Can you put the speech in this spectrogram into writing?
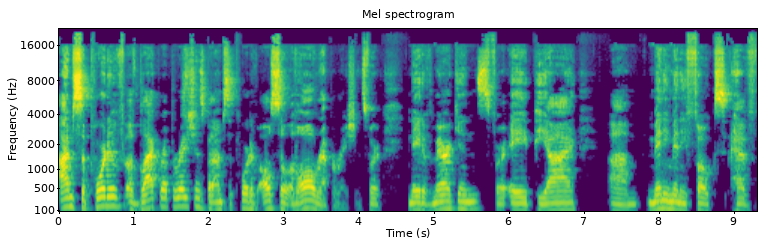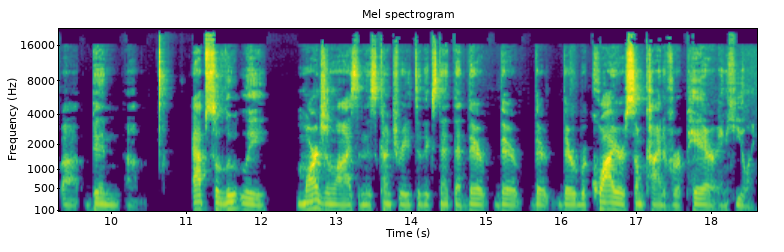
I'm supportive of Black reparations, but I'm supportive also of all reparations for Native Americans, for AAPI. Um, many, many folks have uh, been um, absolutely marginalized in this country to the extent that they're they're they're they requires some kind of repair and healing.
